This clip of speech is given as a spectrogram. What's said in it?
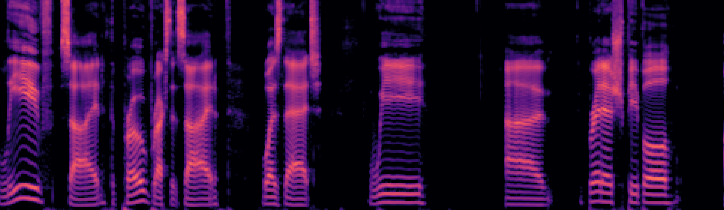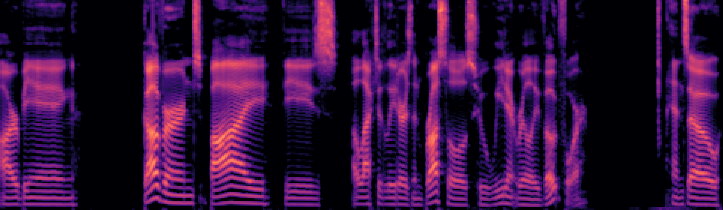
leave side, the pro Brexit side, was that we, uh, British people, are being governed by these elected leaders in Brussels who we didn't really vote for. And so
